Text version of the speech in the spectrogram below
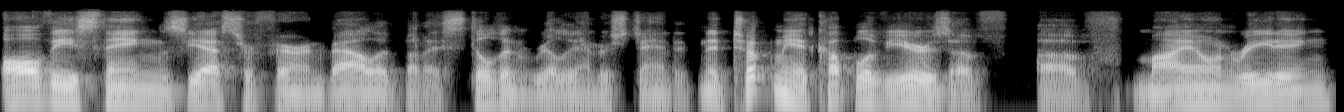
All these things yes are fair and valid but i still didn't really understand it. And it took me a couple of years of of my own reading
